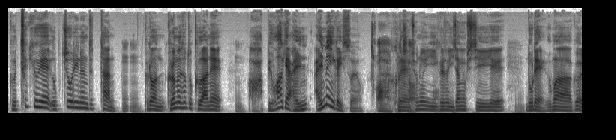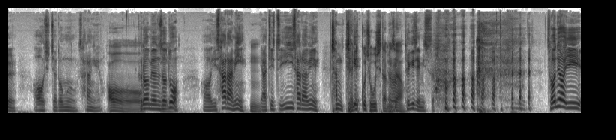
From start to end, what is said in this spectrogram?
그 특유의 읍조리는 듯한 음, 음. 그런 그러면서도 그 안에 음. 아, 묘하게 알, 알맹이가 있어요. 아 그렇죠. 네, 저는 이 그래서 이장혁 씨의 음. 노래 음악을 어 진짜 너무 사랑해요. 어, 그러면서도 어, 이 사람이 음. 이 아티스트 이 사람이 참 재밌고 좋으시다면서요. 어, 되게 재밌어. 전혀 이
